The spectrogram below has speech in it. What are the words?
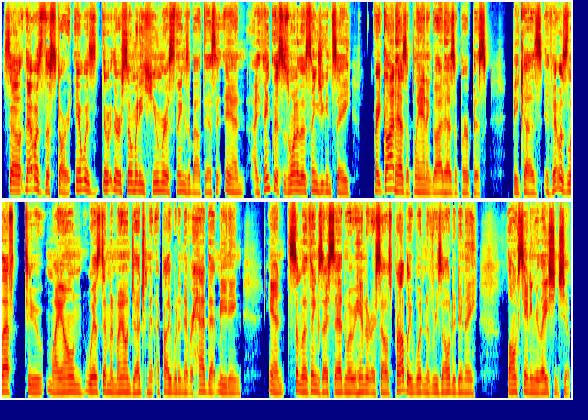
So that was the start. It was there. There are so many humorous things about this, and I think this is one of those things you can say, right? God has a plan and God has a purpose, because if it was left to my own wisdom and my own judgment, I probably would have never had that meeting. And some of the things I said and the way we handled ourselves probably wouldn't have resulted in a long-standing relationship.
